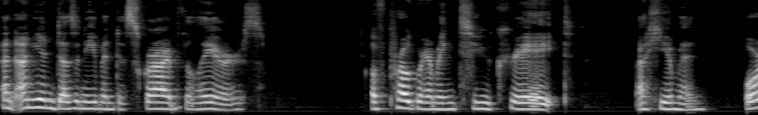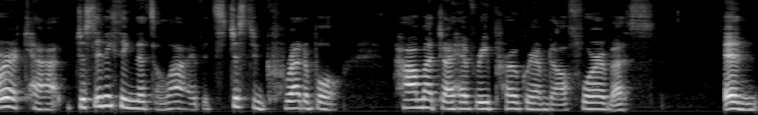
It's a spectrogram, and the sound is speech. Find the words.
An onion doesn't even describe the layers of programming to create a human or a cat, just anything that's alive. It's just incredible how much I have reprogrammed all four of us. And,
